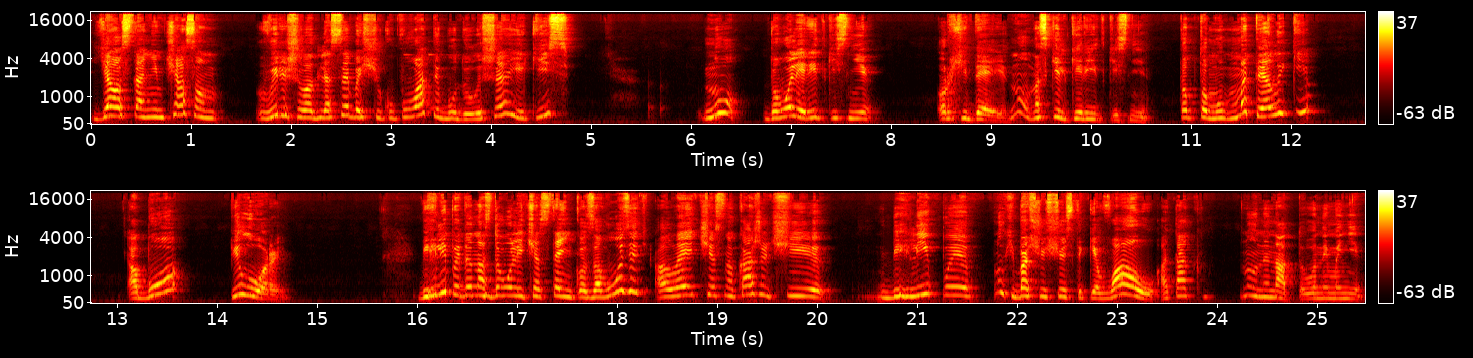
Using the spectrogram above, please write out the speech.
Я останнім часом вирішила для себе, що купувати буду лише якісь, ну, доволі рідкісні орхідеї. Ну, наскільки рідкісні. Тобто метелики або пілори. Бігліпи до нас доволі частенько завозять, але, чесно кажучи, бігліпи, ну, хіба що щось таке вау, а так, ну, не надто вони мені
